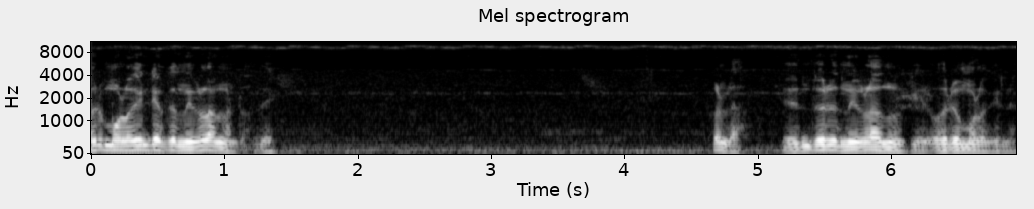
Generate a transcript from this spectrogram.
ഒരു മുളകിന്റെയൊക്കെ നീളം കണ്ടോ? അതെ കണ്ട? എന്തൊരു നീളം നോക്കി ഓരോ മുളകിന്.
